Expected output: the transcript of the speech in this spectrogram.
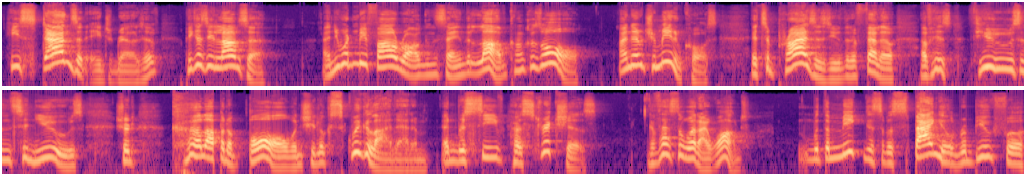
He stands it, aged relative, because he loves her, and you wouldn't be far wrong in saying that love conquers all. I know what you mean, of course. It surprises you that a fellow of his thews and sinews should curl up in a ball when she looks squiggle eyed at him, and receive her strictures, if that's the word I want, with the meekness of a spaniel rebuked for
